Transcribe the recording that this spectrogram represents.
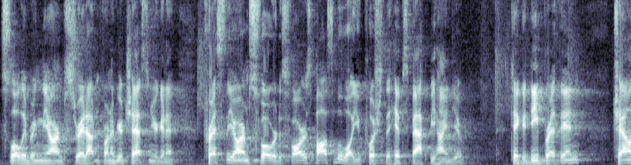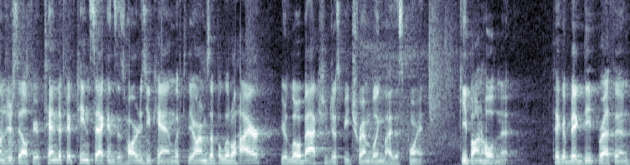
Slowly bring the arms straight out in front of your chest, and you're gonna press the arms forward as far as possible while you push the hips back behind you. Take a deep breath in. Challenge yourself here, 10 to 15 seconds as hard as you can. Lift the arms up a little higher. Your low back should just be trembling by this point. Keep on holding it. Take a big deep breath in.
